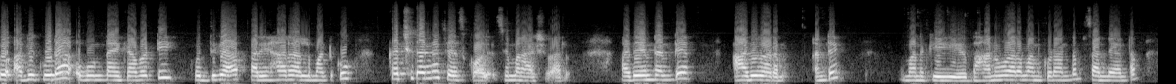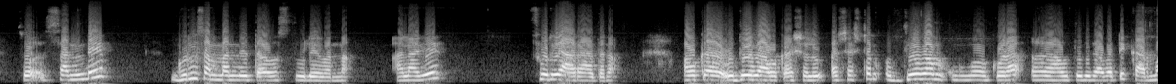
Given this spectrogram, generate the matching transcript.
సో అవి కూడా ఉన్నాయి కాబట్టి కొద్దిగా పరిహారాలు మటుకు ఖచ్చితంగా చేసుకోవాలి సింహరాశి వారు. అదేంటంటే ఆదివారం అంటే మనకి భానువారం అని కూడా అంటాం సండే అంటాం. సో సండే గురు సంబంధిత వస్తువులు ఏమన్నా అలాగే సూర్య ఆరాధన ఒక ఉద్యోగ అవకాశాలు ఆ ఉద్యోగం కూడా అవుతుంది కాబట్టి కర్మ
